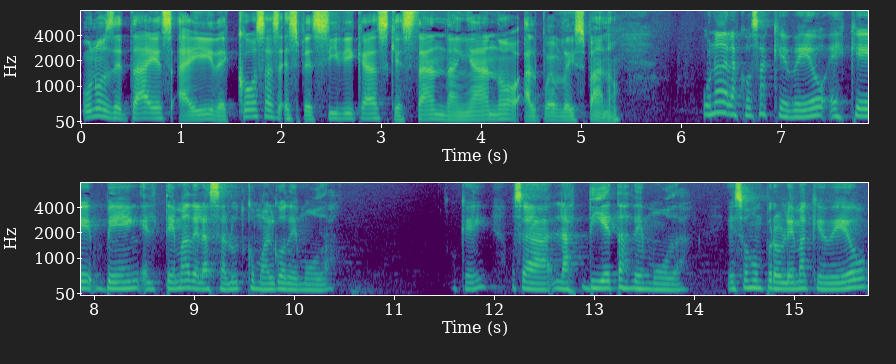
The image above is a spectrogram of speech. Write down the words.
Unos detalles ahí de cosas específicas que están dañando al pueblo hispano? Una de las cosas que veo es que ven el tema de la salud como algo de moda. ¿Ok? O sea, las dietas de moda. Eso es un problema que veo.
